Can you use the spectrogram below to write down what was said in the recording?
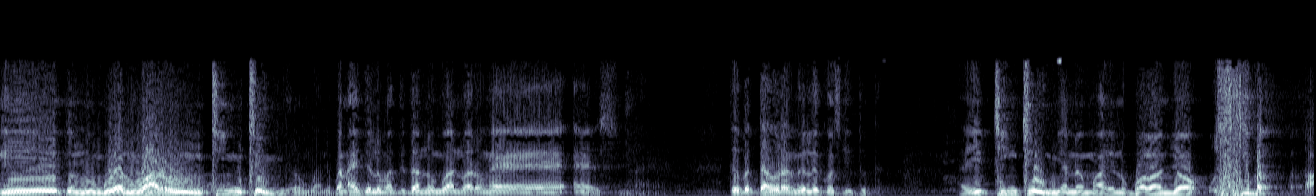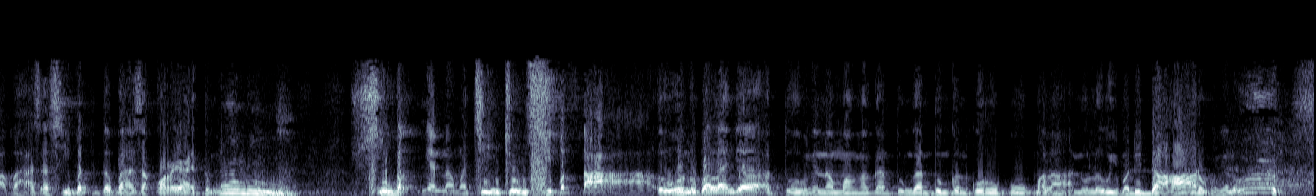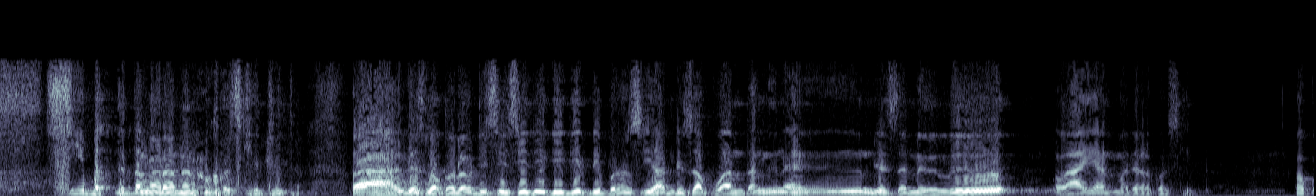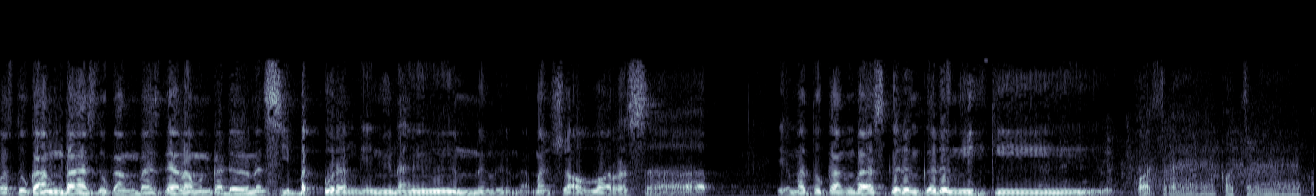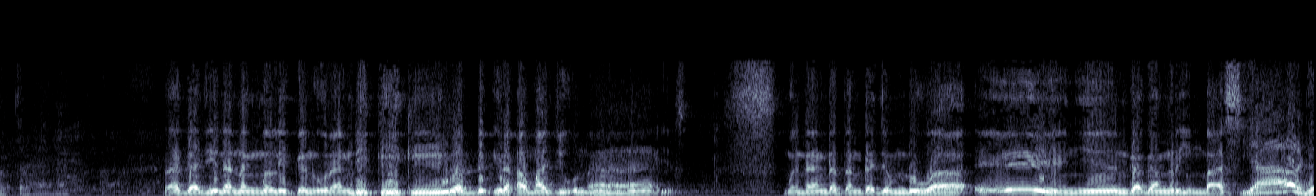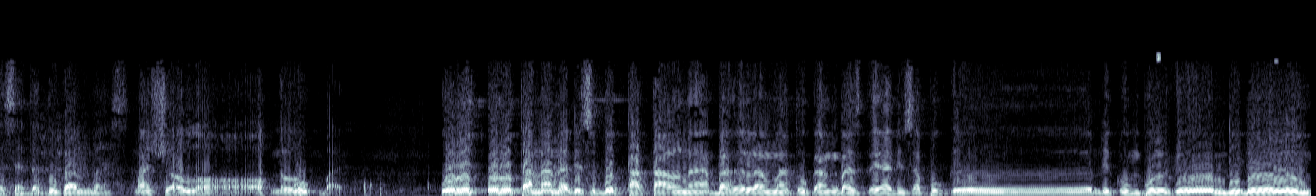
gitu nungguan warung cincin jelema depan aja jelema kita nungguan warung es teu betah urang kos kitu teh. Ai cincing nama anu balanja sibet. Tah bahasa sibet itu bahasa Korea itu. Mulu sibaknya nama cincung ah, nu balanja atuhnya nama ngagantung-gantungkan kerupuk malah anu leuwih mah didahar punya uh, sibet ketengaranan kos gitu wah geus bakal di sisi digigit dibersihan disapuan tangeunah jasa neuleu pelayan model kos gitu. kokos tukang bas tukang bas lamun kaderna sibet urang ge ngeunaheun leuna masyaallah resep. Ieu mah tukang bas gedeng-gedengih ki kotre kotre kotre ragajina nang meulikeun urang dikikir dek iraha majuna yes. menang datang ke jam 2 eh nyin gagang rimbas. Ya jasa tukang bas. Masya Allah ngeluk baik urut-urut tanana disebut tatalna bahlama tukang bastea dikumpulkeun di didolong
